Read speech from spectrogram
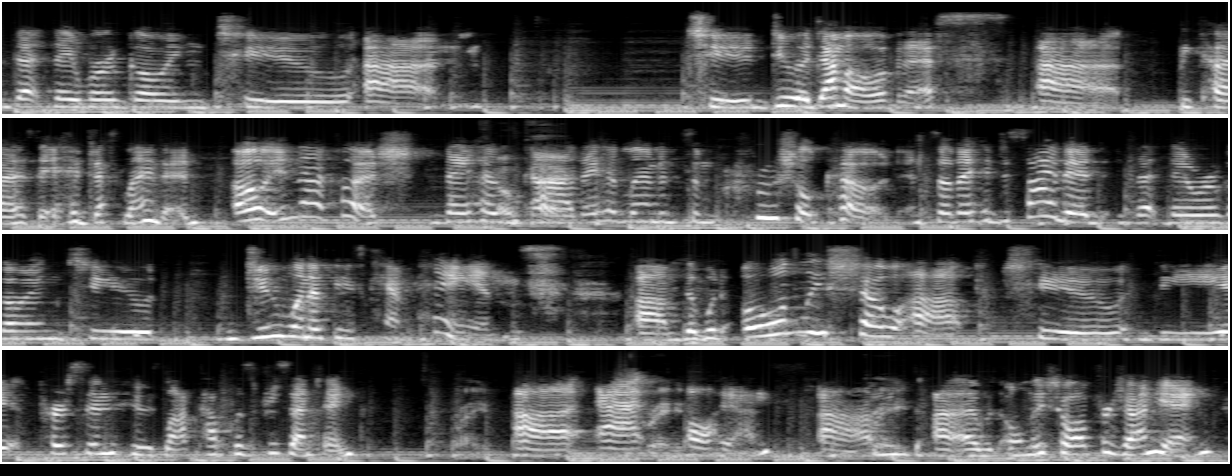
that they were going to um, to do a demo of this. Uh, because it had just landed. Oh, in that push, they had okay. uh, they had landed some crucial code, and so they had decided that they were going to do one of these campaigns um, that would only show up to the person whose laptop was presenting. Right. Uh, at right. all hands. Um, right. uh, it would only show up for John Yang.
